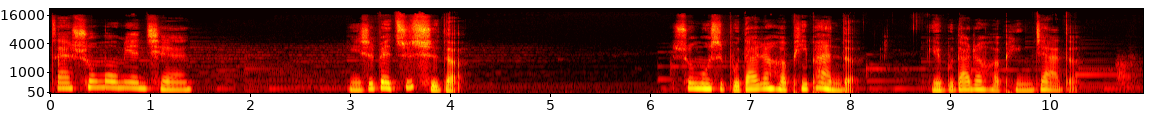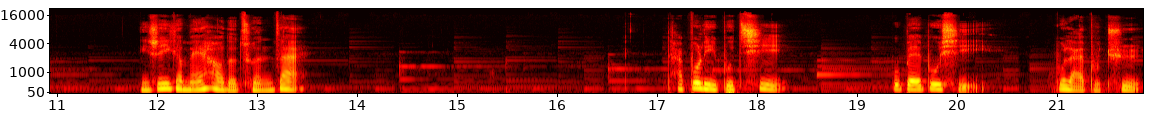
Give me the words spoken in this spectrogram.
在树木面前，你是被支持的。树木是不带任何批判的，也不带任何评价的。你是一个美好的存在。他不离不弃，不悲不喜，不来不去，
